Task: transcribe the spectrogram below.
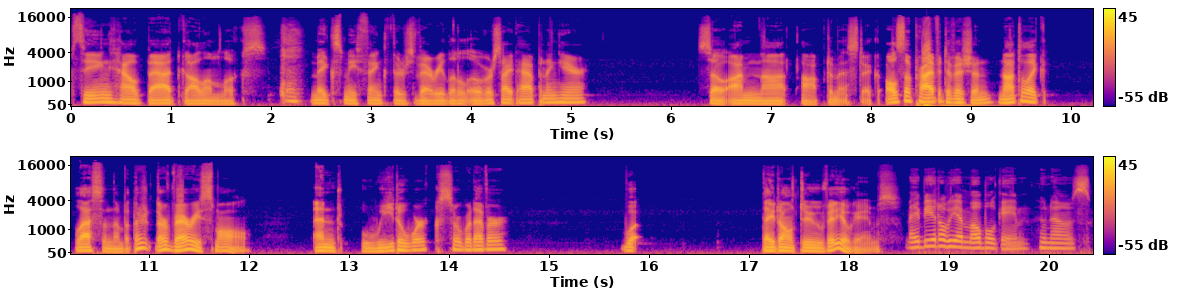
seeing how bad Gollum looks makes me think there's very little oversight happening here. So I'm not optimistic. Also, Private Division, not to like lessen them, but they're they're very small, and Weedaworks or whatever. What? They don't do video games. Maybe it'll be a mobile game. Who knows?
